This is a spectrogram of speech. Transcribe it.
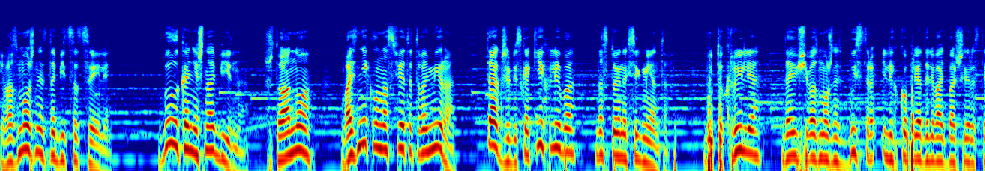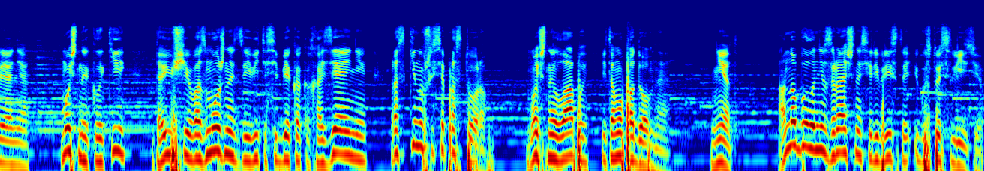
и возможность добиться цели. Было, конечно, обидно, что оно возникло на свет этого мира также без каких-либо достойных сегментов – будто крылья, дающие возможность быстро и легко преодолевать большие расстояния, мощные клыки, дающие возможность заявить о себе как о хозяине раскинувшихся просторов, мощные лапы и тому подобное. Нет, оно было невзрачно серебристой и густой слизью,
